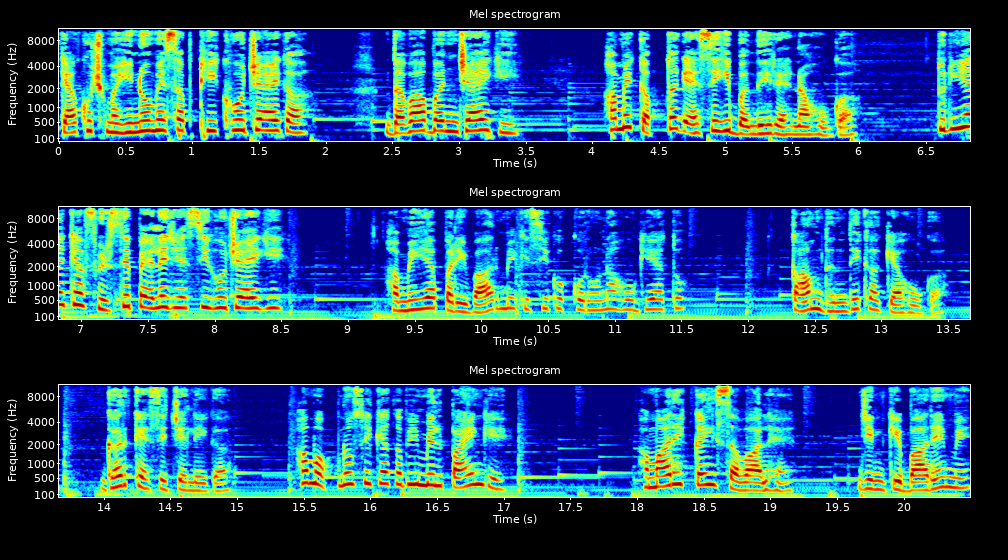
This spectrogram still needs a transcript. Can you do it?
क्या कुछ महीनों में सब ठीक हो जाएगा? दवा बन जाएगी? हमें कब तक ऐसे ही बंधे रहना होगा? दुनिया क्या फिर से पहले जैसी हो जाएगी? हमें या परिवार में किसी को कोरोना हो गया तो? काम धंधे का क्या होगा? घर कैसे चलेगा? हम अपनों से क्या कभी मिल पाएँगे? हमारे कई सवाल हैं, जिनके बारे में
